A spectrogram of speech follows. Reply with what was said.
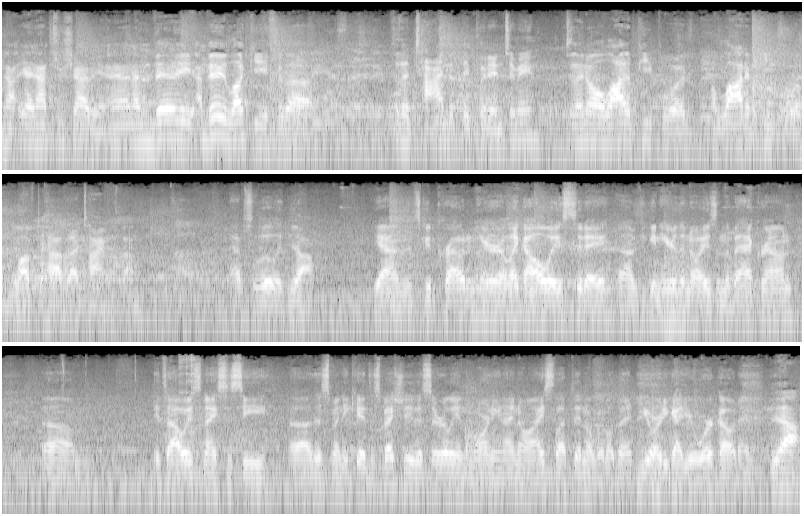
Not, yeah, not too shabby, and I'm very I'm very lucky for the for the time that they put into me because I know a lot of people would a lot of people would love to have that time with them. Absolutely. Yeah, Yeah, and it's a good crowd in here, like always today. Uh, if you can hear the noise in the background, um, it's always nice to see uh, this many kids, especially this early in the morning. I know I slept in a little bit. You already got your workout in. yeah,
